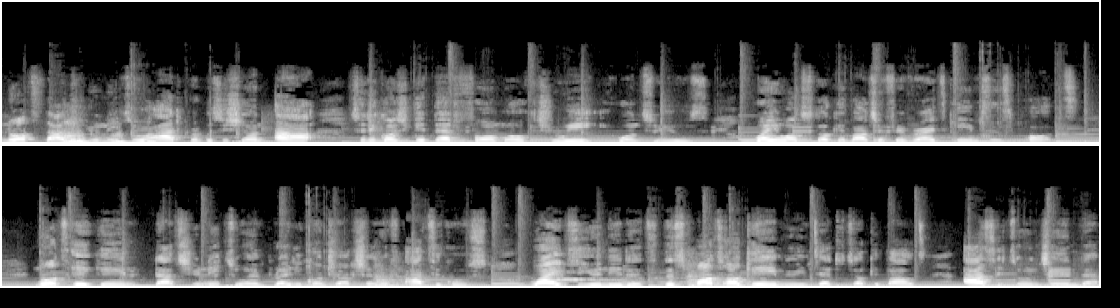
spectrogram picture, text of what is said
note that you need to add preposition a to the conjugated form of jouer you want to use when you want to talk about your favorite games and sports. Note again that you need to employ the contraction of articles. Why do you need it? The sport or game you intend to talk about has its own gender.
